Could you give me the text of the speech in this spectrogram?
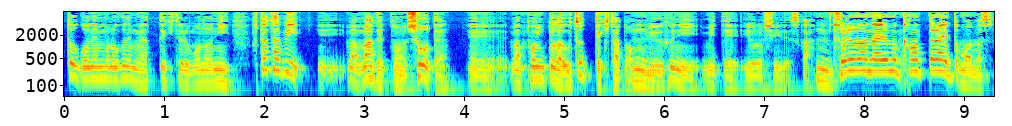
と5年も6年もやってきているものに再び、まあ、マーケットの焦点、えーまあ、ポイントが移ってきたというふうに見てよろしいですか、それは何も変わってないと思います。ます。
